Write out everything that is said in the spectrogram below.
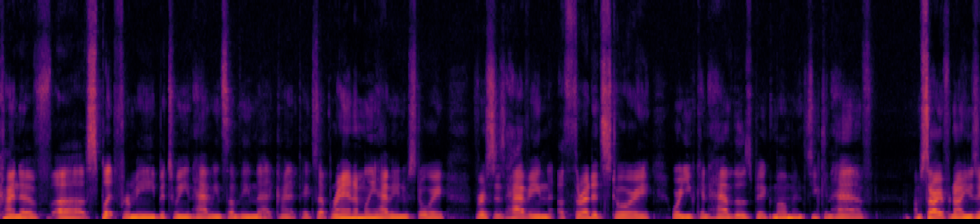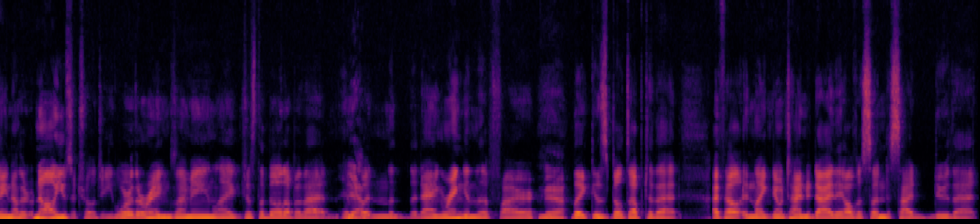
kind of uh, split for me between having something that kind of picks up randomly, having a new story, versus having a threaded story where you can have those big moments. You can have. I'm sorry for not using another. No, I'll use a trilogy. Lord of the Rings. I mean, like just the build up of that. Him Yeah. putting the, the dang ring in the fire. Yeah. Like is built up to that. I felt in like No Time to Die, they all of a sudden decided to do that,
